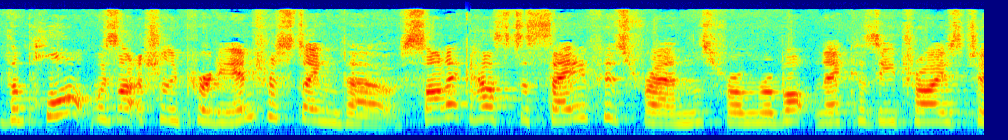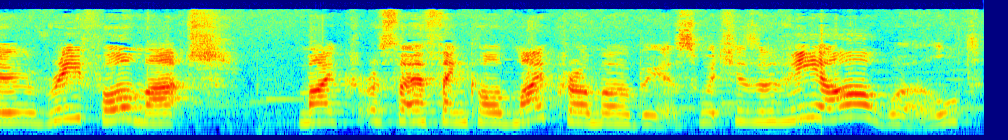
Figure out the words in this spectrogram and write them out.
The plot was actually pretty interesting though. Sonic has to save his friends from Robotnik as he tries to reformat micro, a thing called Micro Mobius, which is a VR world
